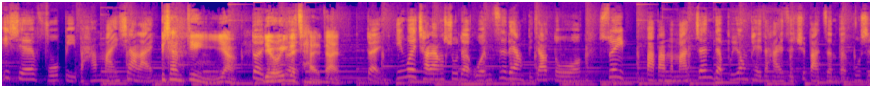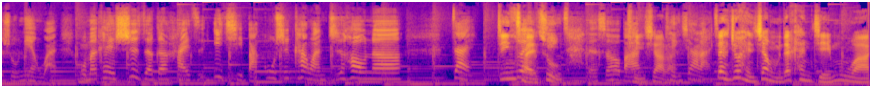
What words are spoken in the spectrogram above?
一些伏笔把它埋下来，就像电影一样，对，留一个彩蛋。对，因为桥梁书的文字量比较多，所以爸爸妈妈真的不用陪着孩子去把整本故事书念完。嗯、我们可以试着跟孩子一起把故事看完之后呢，在精彩处精彩的时候把它停下来，停下来，这样就很像我们在看节目啊。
